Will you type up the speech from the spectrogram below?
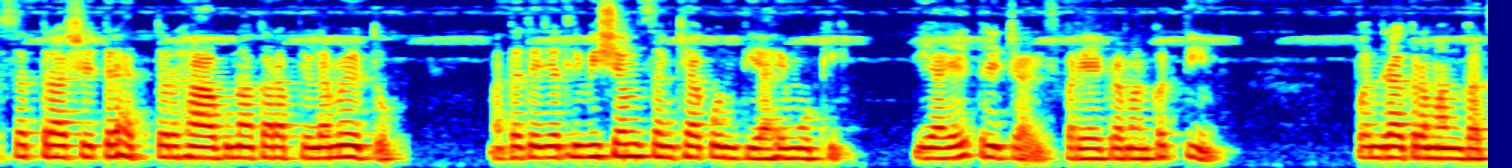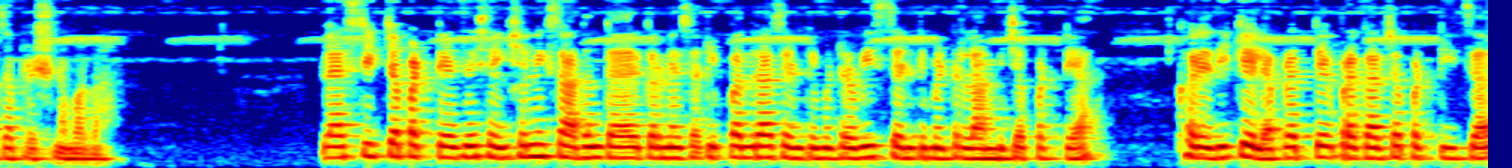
सतराशे त्र्याहत्तर हा गुणाकार आपल्याला मिळतो. आता त्याच्यातली विषम संख्या कोणती आहे मोठी? ती आहे त्रेचाळीस. पर्याय क्रमांक तीन. पंधरा क्रमांकाचा प्रश्न बघा. प्लॅस्टिकच्या पट्ट्याचे शैक्षणिक साधन तयार करण्यासाठी पंधरा सेंटीमीटर वीस सेंटीमीटर लांबीच्या पट्ट्या खरेदी केल्या. प्रत्येक प्रकारच्या पट्टीचा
